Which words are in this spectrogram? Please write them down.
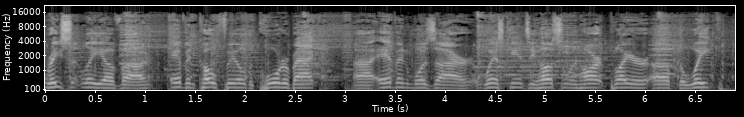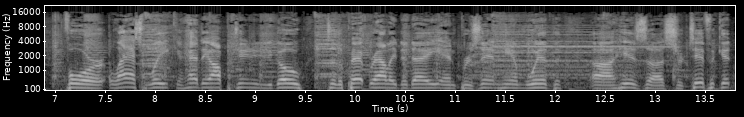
recently of uh, Evan Cofield, the quarterback. Uh, Evan was our Wes Kinzie Hustle and Heart Player of the Week for last week. Had the opportunity to go to the pep rally today and present him with uh, his uh, certificate.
